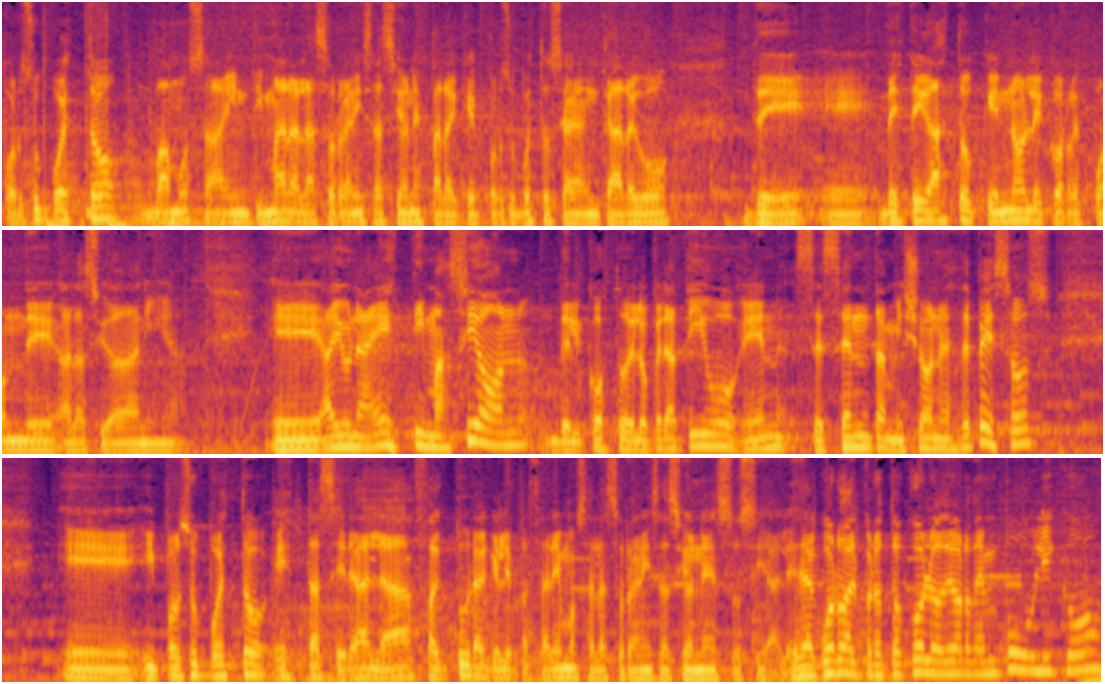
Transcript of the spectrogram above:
por supuesto, vamos a intimar a las organizaciones para que, por supuesto, se hagan cargo eh, de, este gasto que no le corresponde a la ciudadanía. Eh, hay una estimación del costo del operativo en 60 millones de pesos eh, y por supuesto esta será la factura que le pasaremos a las organizaciones sociales. De acuerdo al protocolo de orden público,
